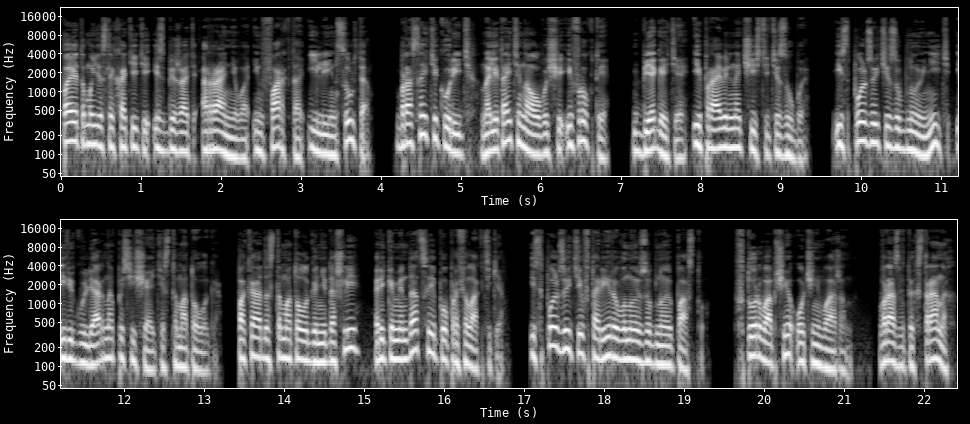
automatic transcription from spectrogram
Поэтому, если хотите избежать раннего инфаркта или инсульта, бросайте курить, налетайте на овощи и фрукты, бегайте и правильно чистите зубы. Используйте зубную нить и регулярно посещайте стоматолога. Пока до стоматолога не дошли, рекомендации по профилактике. Используйте фторированную зубную пасту. Фтор вообще очень важен. В развитых странах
